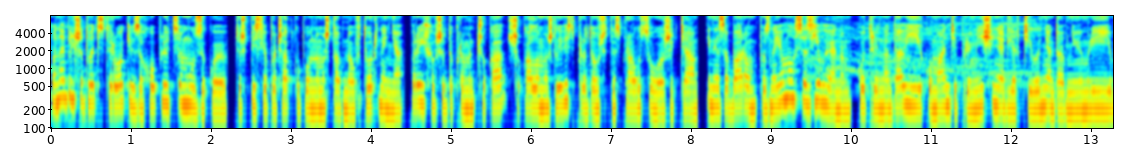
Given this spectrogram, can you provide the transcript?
Вона більше 20 років захоплюється музикою. Тож після початку повномасштабного вторгнення, переїхавши до Кременчука, шукала можливість продовжити справу свого життя. І незабаром познайомилася з Євгеном, котрий надав її команді приміщення для втілення давньої мрії.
